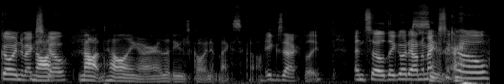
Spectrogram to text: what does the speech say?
going to Mexico. Not, not telling her that he was going to Mexico. Exactly. And so they go down to Sooner. Mexico.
